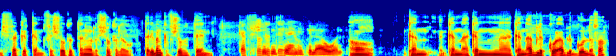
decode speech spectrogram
مش فاكر كان في الشوط الثاني ولا في الشوط الأول تقريبا كان في الشوط الثاني كانت في الشوط آه التاني في الأول. آه كان كان كان كان قبل الكوره قبل الجول ده صح؟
